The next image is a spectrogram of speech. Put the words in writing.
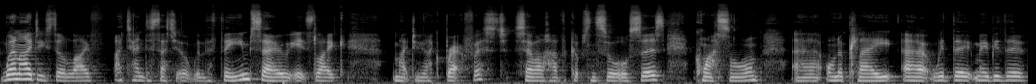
When I do still life, I tend to set it up with a theme. So it's like might do like breakfast. So I'll have the cups and saucers, croissant uh, on a plate uh, with the maybe the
